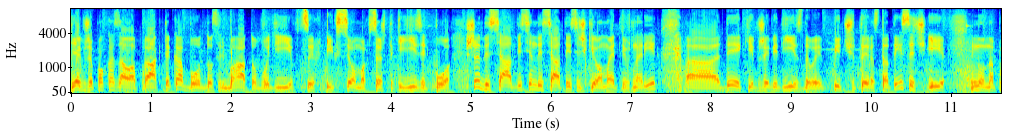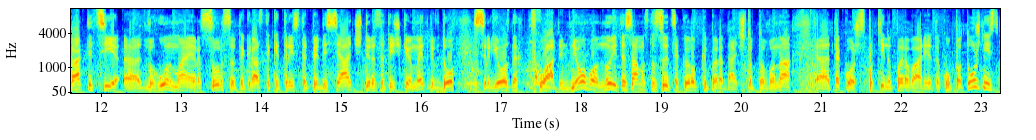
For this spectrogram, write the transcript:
як вже показала практика, бо досить багато водіїв цих X7 все ж таки їздять по 60-80 тисяч кілометрів на рік. Е, Деякі вже від'їздили під 400 тисяч, і ну на практиці е, двигун має ресурс от якраз таки 350-400 тисяч кілометрів до серйозних вкладень в нього. Ну і те саме стосується коробки передач. Тобто вона е, також спокійно переварює таку потужність,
